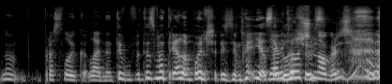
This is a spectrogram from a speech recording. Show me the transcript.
ну, прослойка. Ладно, ты, ты смотрела больше резюме, я Я видела соглашусь. очень много резюме.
